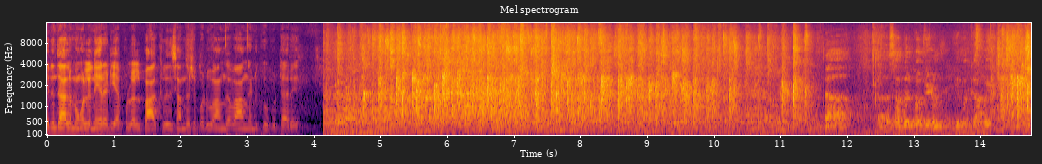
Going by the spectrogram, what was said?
இருந்தாலும் உங்களை நேரடியாக புள்ளல் பார்க்குறது சந்தோஷப்படுவாங்க வாங்கன்னு கூப்பிட்டாரு. संदर्भ मिलूँ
